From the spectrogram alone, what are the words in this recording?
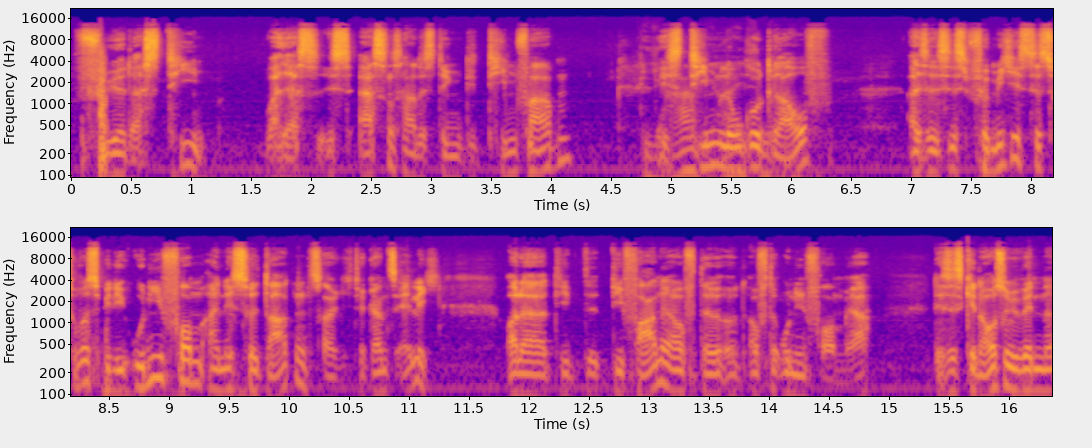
für das Team, weil das ist erstens hat das Ding die Teamfarben, Ja, ist Teamlogo drauf. Also es ist für mich ist das sowas wie die Uniform eines Soldaten, sage ich dir ganz ehrlich, oder die die- die Fahne auf der auf der Uniform, ja. Das ist genauso wie wenn äh,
